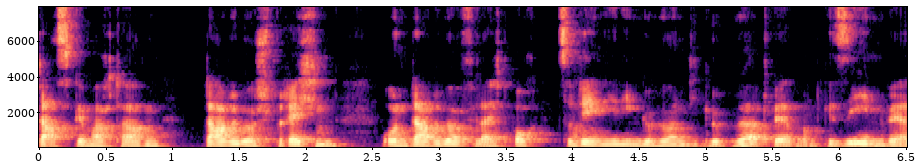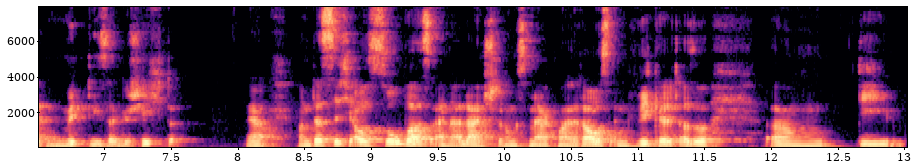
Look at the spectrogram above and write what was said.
das gemacht haben, darüber sprechen und darüber vielleicht auch zu denjenigen gehören, die gehört werden und gesehen werden mit dieser Geschichte. Ja, und dass sich aus sowas ein Alleinstellungsmerkmal rausentwickelt. Also ähm, die,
